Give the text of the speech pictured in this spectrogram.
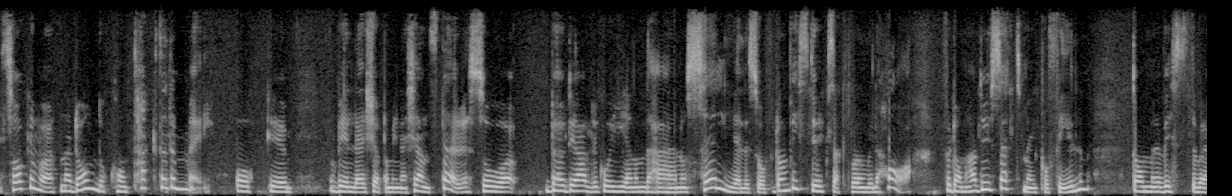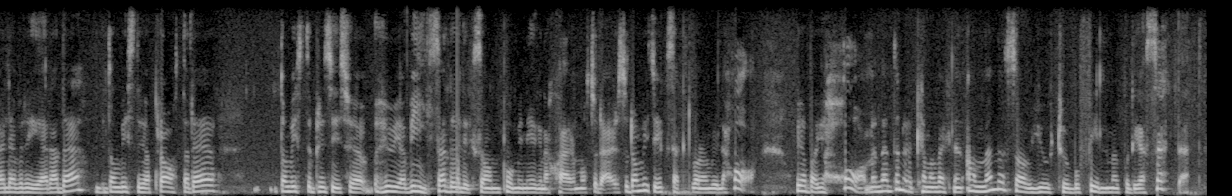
saken var att när de då kontaktade mig och eh, ville köpa mina tjänster så behövde jag aldrig gå igenom det här med någon sälj eller så för de visste ju exakt vad de ville ha. För de hade ju sett mig på film. De visste vad jag levererade. De visste hur jag pratade. De visste precis hur jag, hur jag visade liksom på min egna skärm och sådär. Så de visste exakt vad de ville ha. Och jag bara, jaha, men vänta nu, kan man verkligen använda sig av Youtube och filmer på det sättet?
